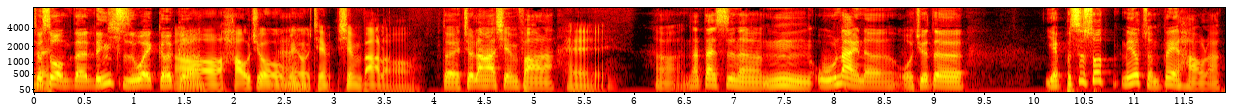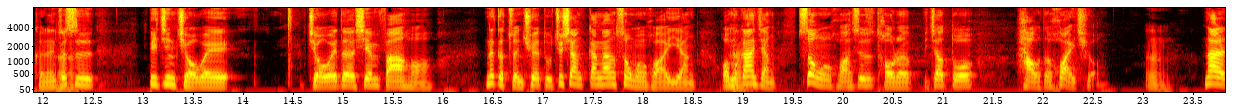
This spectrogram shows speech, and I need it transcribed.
就是我们的林子薇哥哥哦，好久没有先先发了哦，对，就让他先发了，嘿，啊，那但是呢，嗯，无奈呢，我觉得也不是说没有准备好了，可能就是毕竟久违久违的先发哈，那个准确度就像刚刚宋文华一样，我们刚才讲宋文华就是投了比较多好的坏球，嗯，那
